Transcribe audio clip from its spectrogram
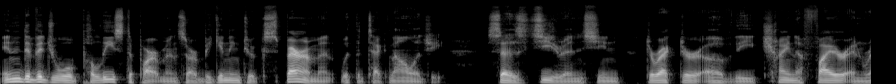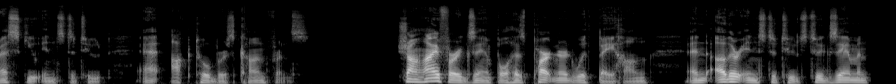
individual police departments are beginning to experiment with the technology, says Ji Renxin, director of the China Fire and Rescue Institute at October's conference. Shanghai, for example, has partnered with Beihang and other institutes to examine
